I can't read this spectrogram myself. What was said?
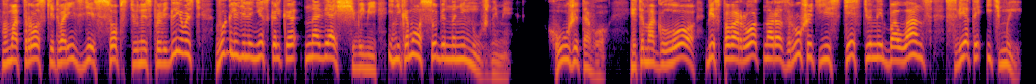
в матроске творить здесь собственную справедливость выглядели несколько навязчивыми и никому особенно не нужными. Хуже того, это могло бесповоротно разрушить естественный баланс света и тьмы,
